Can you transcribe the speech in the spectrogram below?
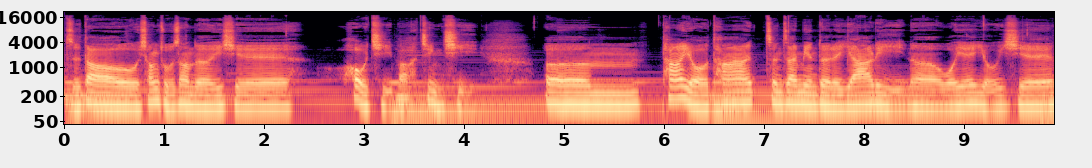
直到相处上的一些后期吧，近期。嗯，他有他正在面对的压力，那我也有一些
